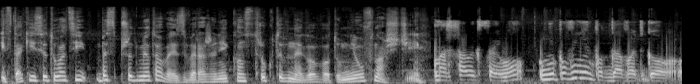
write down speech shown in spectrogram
I w takiej sytuacji bezprzedmiotowe jest wyrażenie konstruktywnego wotum nieufności. Marszałek Sejmu nie powinien poddawać go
